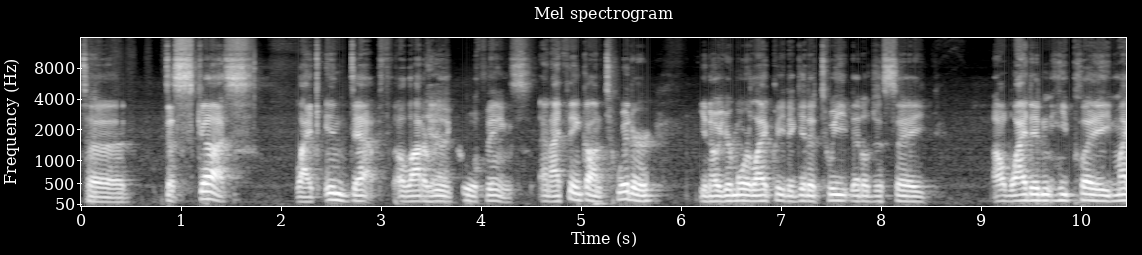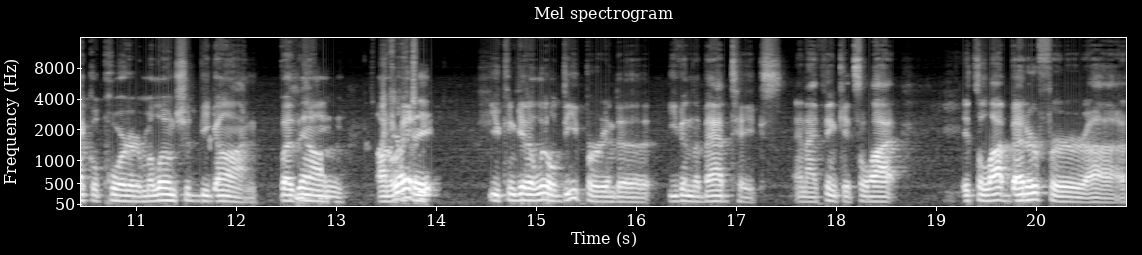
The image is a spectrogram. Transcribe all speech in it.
to discuss like in depth a lot of Yeah. really cool things. And I think on Twitter, you know, you're more likely to get a tweet that'll just say, oh, why didn't he play Michael Porter? Malone should be gone. But then on on Reddit, you can get a little deeper into even the bad takes, and I think it's a lot it's a lot better for uh,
